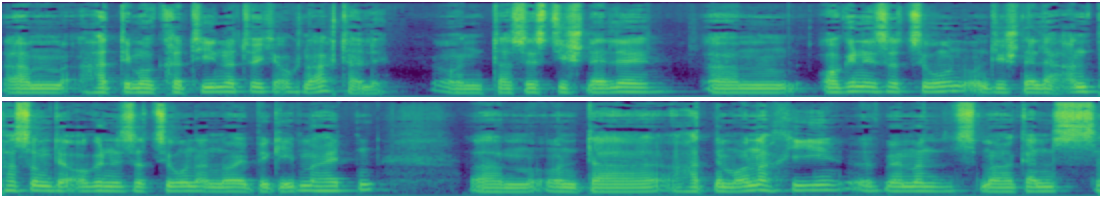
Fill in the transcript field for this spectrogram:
ähm, hat Demokratie natürlich auch Nachteile. Und das ist die schnelle ähm, Organisation und die schnelle Anpassung der Organisation an neue Begebenheiten. Ähm, und da hat eine Monarchie, wenn man es mal ganz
